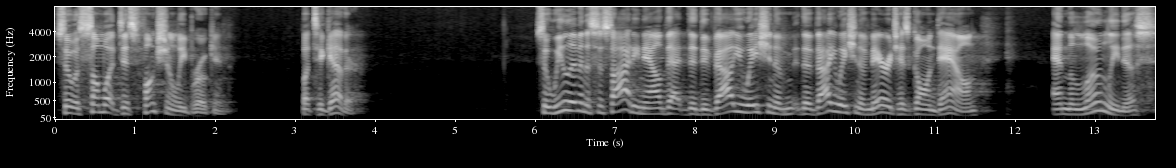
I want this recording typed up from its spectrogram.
So it was somewhat dysfunctionally broken, but together. So we live in a society now that the devaluation of the valuation of marriage has gone down and the loneliness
